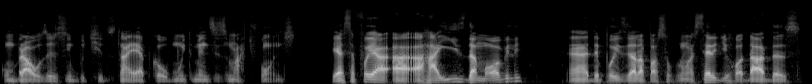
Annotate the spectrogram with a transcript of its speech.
com browsers embutidos na época, ou muito menos smartphones. Essa foi a, a, a raiz da móvel. Uh, depois ela passou por uma série de rodadas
